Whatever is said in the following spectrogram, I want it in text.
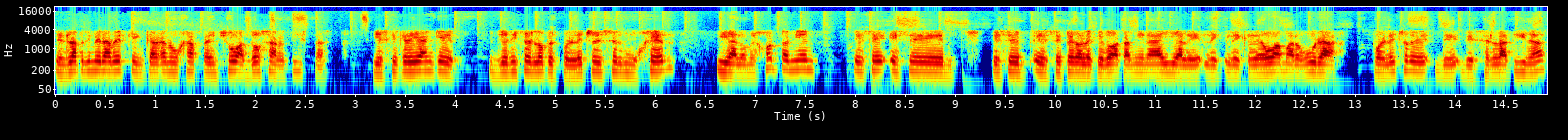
es la primera vez que encargan un halftime show a dos artistas. Y es que creían que Jennifer López, por el hecho de ser mujer, y a lo mejor también ese, ese, ese, ese pero le quedó también a ella, le, le, le creó amargura por el hecho de, de- de ser latina,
